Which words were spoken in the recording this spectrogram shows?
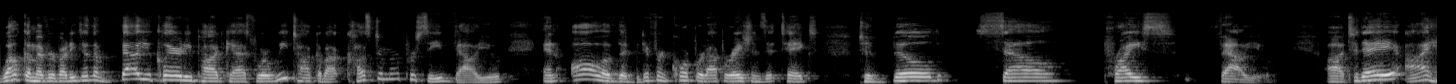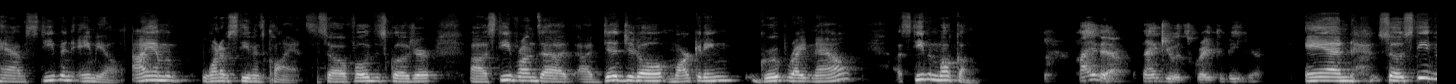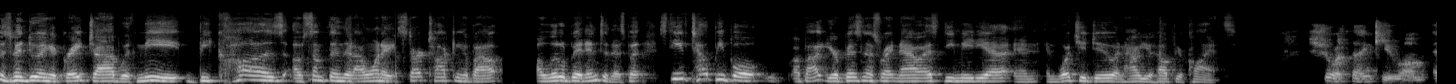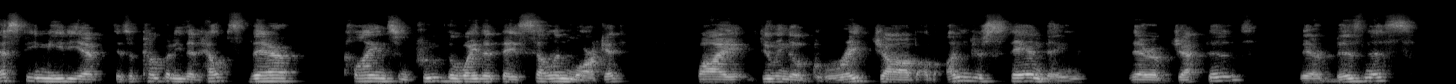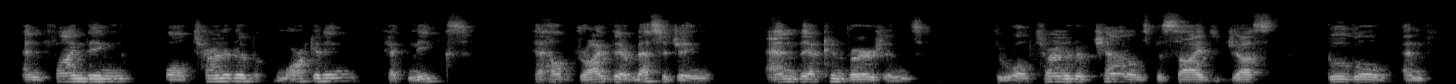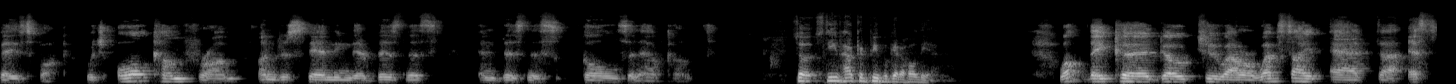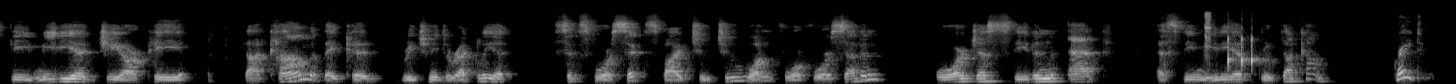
Welcome, everybody, to the Value Clarity Podcast, where we talk about customer perceived value and all of the different corporate operations it takes to build, sell, price value. Uh, today, I have Stephen Amiel. I am one of Stephen's clients. So, full disclosure, uh, Steve runs a, a, digital marketing group right now. Uh, Stephen, welcome. Hi there. Thank you. It's great to be here. And so Steve has been doing a great job with me because of something that I want to start talking about a little bit into this. But Steve, tell people about your business right now, SD Media, and, and what you do and how you help your clients. Sure, thank you. Um, SD Media is a company that helps their clients improve the way that they sell and market by doing a great job of understanding their objectives, their business, and finding alternative marketing techniques to help drive their messaging and their conversions through alternative channels besides just Google and Facebook, which all come from understanding their business and business goals and outcomes. So, Steve, how can people get a hold of you? Well, they could go to our website at uh, sdmediagrp.com. They could reach me directly at 646 522 1447 or just Stephen at sdmediagroup.com. Great.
